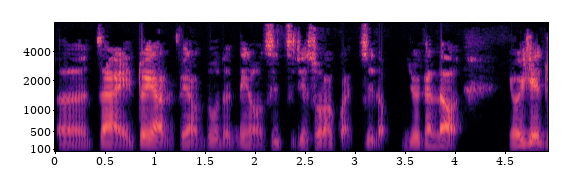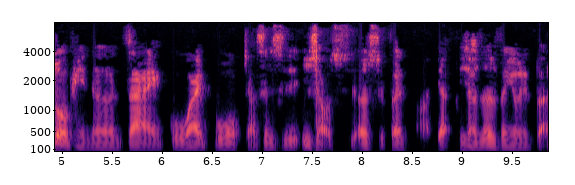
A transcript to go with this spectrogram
呃，在对岸非常多的内容是直接受到管制的。你就会看到有一些作品呢，在国外播，假设是一小时二十分啊，要一小时二十分有点短，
